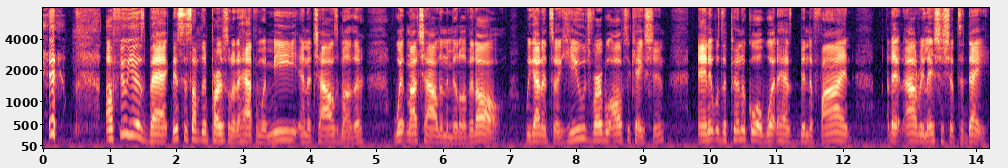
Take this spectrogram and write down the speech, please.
a few years back, this is something personal that happened with me and a child's mother, with my child in the middle of it all. We got into a huge verbal altercation, and it was the pinnacle of what has been defined that our relationship today.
